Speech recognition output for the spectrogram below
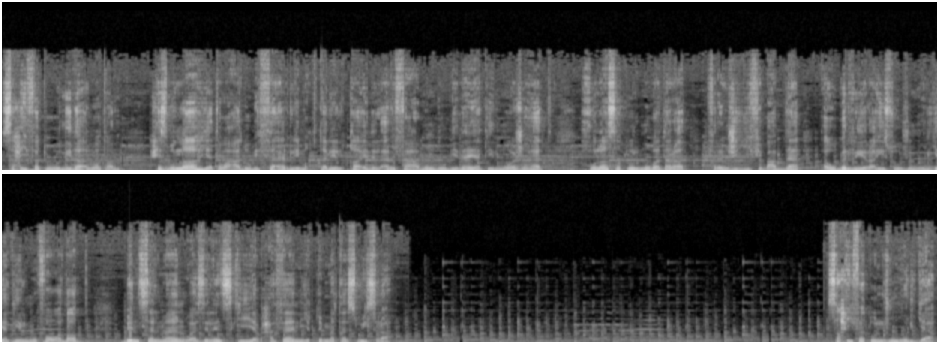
صحيفة نداء الوطن. حزب الله يتوعد بالثأر لمقتل القائد الأرفع منذ بداية المواجهات. خلاصة المبادرات فرنجي في بعبدة أو بري رئيس جمهورية المفاوضات. بن سلمان وزيلينسكي يبحثان قمة سويسرا. صحيفة الجمهورية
